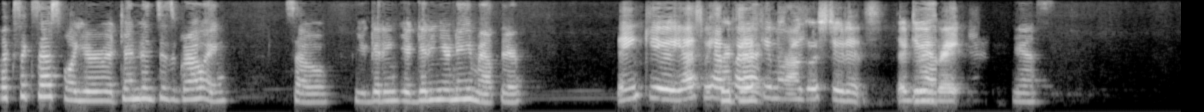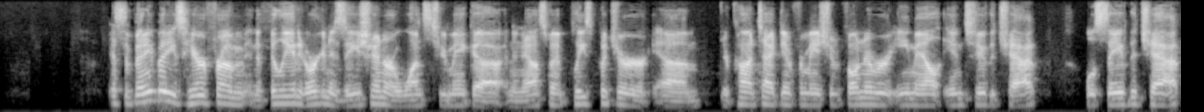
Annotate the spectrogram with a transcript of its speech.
look successful. Your attendance is growing. So you're getting, you're getting your name out there. Thank you. Yes, we have Good quite a few Morongo students. They're doing Yeah. great. Yes. Yes, if anybody's here from an affiliated organization or wants to make a, an announcement, please put your um, your contact information, phone number, email into the chat. We'll save the chat.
